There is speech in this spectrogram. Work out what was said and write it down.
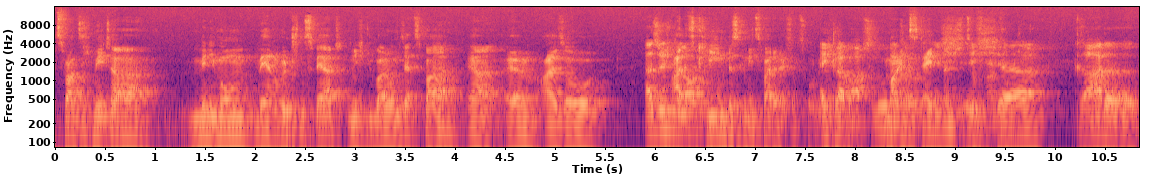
20 Meter Minimum wäre wünschenswert, nicht überall umsetzbar. Ja. ähm, also, also alles glaub, clean bis in die zweite Wechselzone. Ich glaube absolut. Mein also Statement ich, ich, äh, gerade,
